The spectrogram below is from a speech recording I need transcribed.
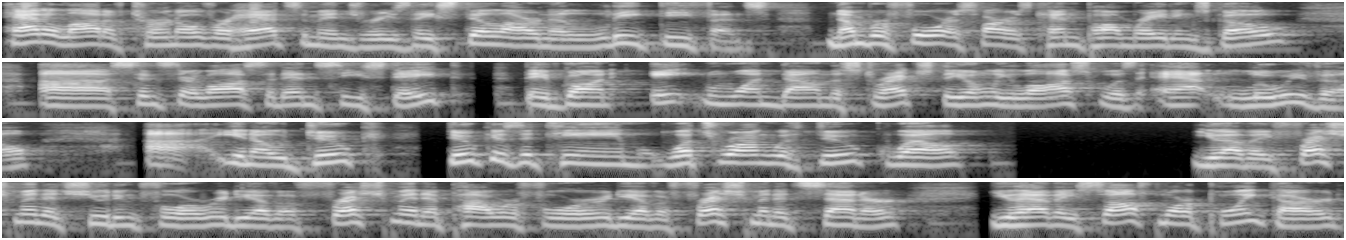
had a lot of turnover, had some injuries. They still are an elite defense. Number four, as far as KenPom ratings go, uh, since their loss at NC State, they've gone eight and one down the stretch. The only loss was at Louisville. Uh, you know, Duke. Duke is a team. What's wrong with Duke? Well, you have a freshman at shooting forward. You have a freshman at power forward. You have a freshman at center. You have a sophomore point guard,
